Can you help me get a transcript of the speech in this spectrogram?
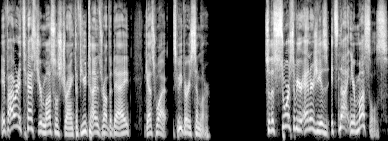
If I were to test your muscle strength a few times throughout the day, guess what? It's gonna be very similar. So the source of your energy is it's not in your muscles.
